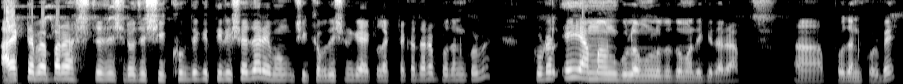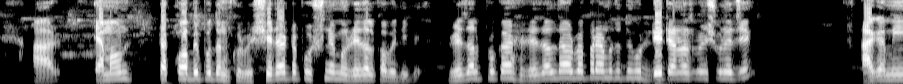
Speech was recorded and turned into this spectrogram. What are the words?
আরেকটা ব্যাপার আসতেছে, সেটা হচ্ছে শিক্ষকদেরকে তিরিশ হাজার এবং শিক্ষা প্রতিষ্ঠানকে এক লাখ টাকা তারা প্রদান করবে। টোটাল এই অ্যামাউন্টগুলো মূলত তোমাদেরকে তারা প্রদান করবে। আর অ্যামাউন্টটা কবে প্রদান করবে সেটা একটা প্রশ্ন এবং রেজাল্ট কবে দিবে? রেজাল্ট প্রকাশ রেজাল্ট দেওয়ার ব্যাপারে আমরা যদি ডেট অ্যানাউন্সমেন্ট শুনেছি, আগামী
